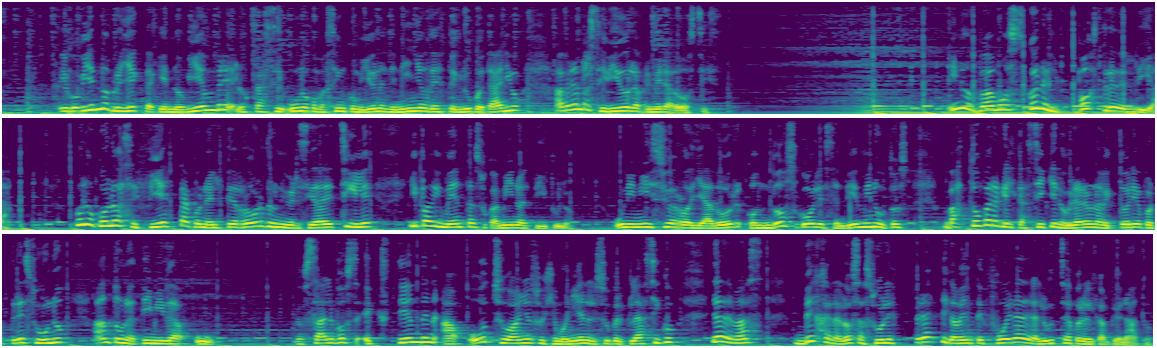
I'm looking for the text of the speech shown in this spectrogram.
El gobierno proyecta que en noviembre los casi 1,5 millones de niños de este grupo etario habrán recibido la primera dosis. Y nos vamos con el postre del día. Colo Colo hace fiesta con el terror de Universidad de Chile y pavimenta su camino al título. Un inicio arrollador con dos goles en 10 minutos bastó para que el cacique lograra una victoria por 3-1 ante una tímida U. Los salvos extienden a 8 años su hegemonía en el Superclásico y además dejan a los azules prácticamente fuera de la lucha por el campeonato.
